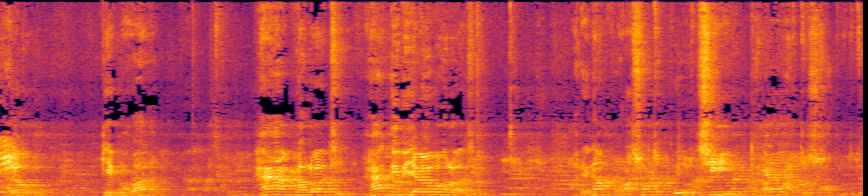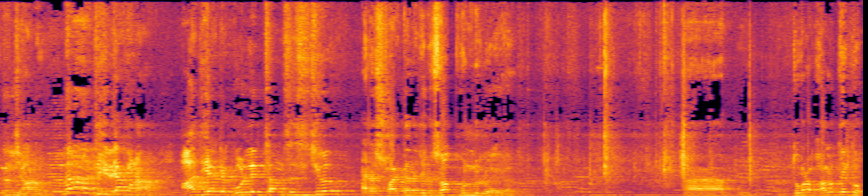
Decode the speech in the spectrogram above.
হ্যালো কে বাবা? হ্যাঁ আমি ভালো আছি। হ্যাঁ দিদি যাবেও ভালো আছি আরে না পড়াশোনা তো করছি। তবে আমার তো স্বপ্ন তুমি জানো। না না ঠিক দেখো না। আজই একটা গোল্ডেন চান্স এসেছিল একটা শয়তানের জন্য সব ভুন্ডুল হয়ে গেল। তোমরা ভালো থেকো।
